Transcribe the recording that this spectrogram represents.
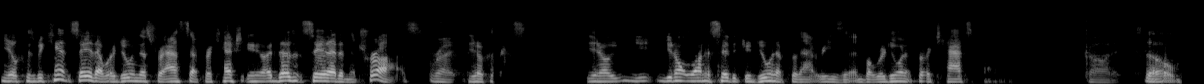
You know, because we can't say that we're doing this for asset protection. You know, it doesn't say that in the trust. Right. You know, because you know you, you don't want to say that you're doing it for that reason, but we're doing it for tax planning. Got it. So,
